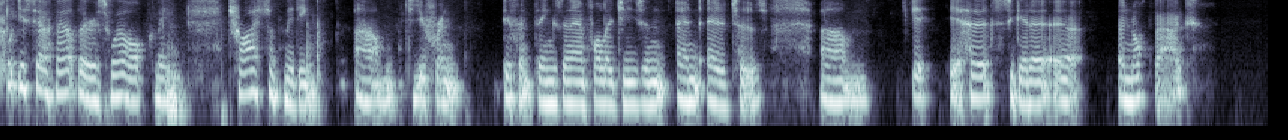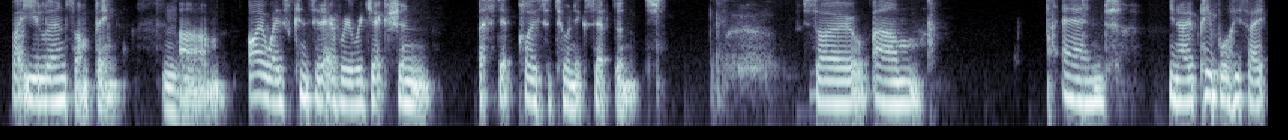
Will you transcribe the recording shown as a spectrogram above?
put yourself out there as well. I mean, try submitting um, to different different things and anthologies and, and editors. Um, it, it hurts to get a, a, a knockback, but you learn something. Mhm. Um, I always consider every rejection a step closer to an acceptance. So, um, and, you know, people who say,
